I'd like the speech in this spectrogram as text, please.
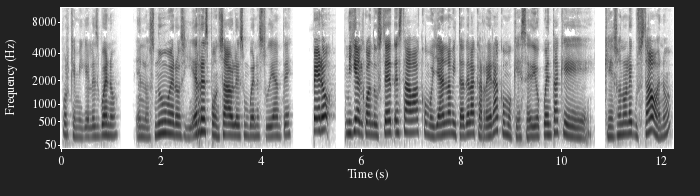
porque Miguel es bueno en los números y es responsable, es un buen estudiante. Pero, Miguel, cuando usted estaba como ya en la mitad de la carrera, como que se dio cuenta que, que eso no le gustaba, ¿no?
